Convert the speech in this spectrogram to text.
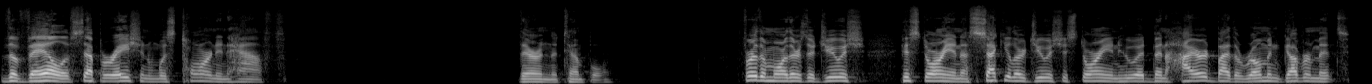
the veil of separation was torn in half there in the temple. Furthermore, there's a Jewish historian, a secular Jewish historian, who had been hired by the Roman government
